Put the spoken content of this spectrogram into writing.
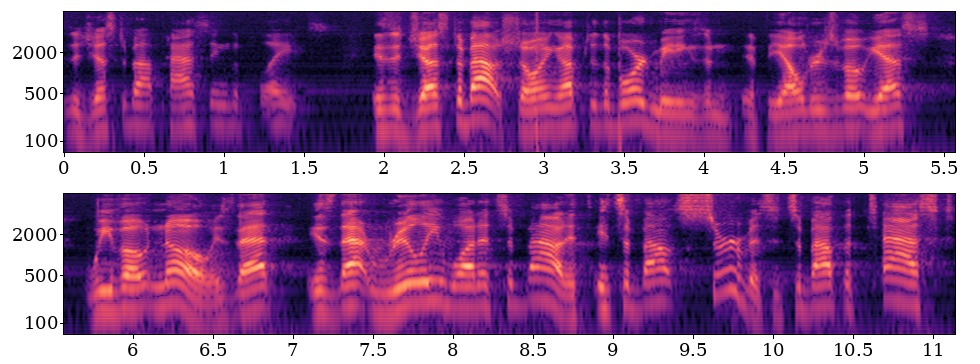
Is it just about passing the plates? Is it just about showing up to the board meetings and if the elders vote yes, we vote no? Is that, is that really what it's about? It, it's about service, it's about the tasks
